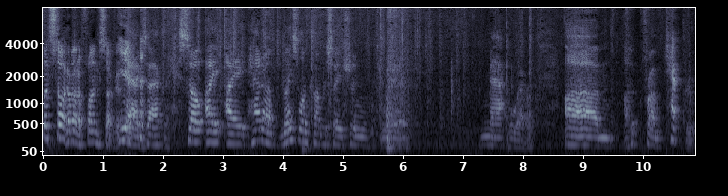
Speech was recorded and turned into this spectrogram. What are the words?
Let's talk about a fun subject. Yeah, exactly. So I, I had a nice long conversation with Matt, whoever, um, uh, from Tech Group,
